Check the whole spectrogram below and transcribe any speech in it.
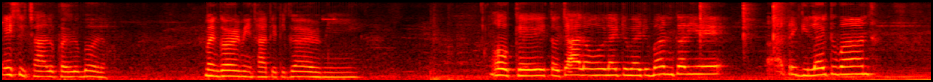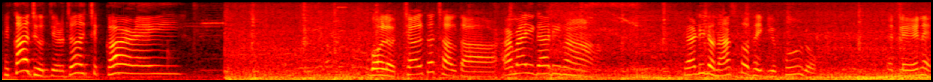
એસી ચાલુ પડ્યું, બોલો. મને ગરમી થતી હતી, ગરમી. ઓકે, તો ચાલો લાઈટ વાઈટ બંધ કરીએ. આ થઈ ગઈ લાઈટ બંધ. ને કાજુ અત્યારે જાય છે ઘરે બોલો, ચાલતા ચાલતા અમારી ગાડીમાં. ગાડીનો નાસ્તો થઈ ગયો પૂરો. એટલે એને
